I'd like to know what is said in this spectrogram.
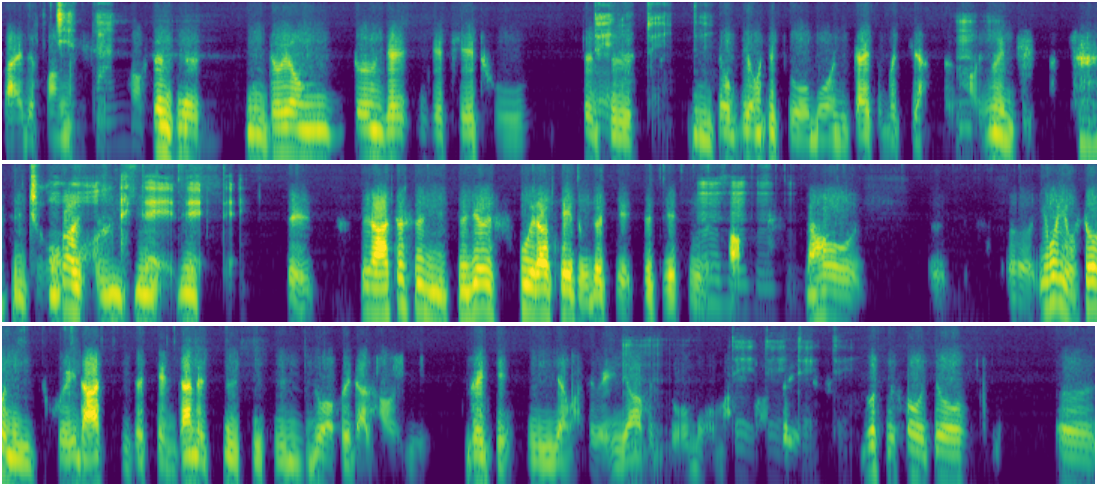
白的方式，好，甚至你都用都用一些一些贴图，甚至你都不用去琢磨你该怎么讲的，哈，因为你你你你你对对啊，就是你直接附一张贴图就结就结束了，好。然后，呃呃，因为有时候你回答几个简单的字，其实你如果回答的好，你跟解释一样嘛，对不对？也要很琢磨嘛。对对对。很多时候就，呃，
